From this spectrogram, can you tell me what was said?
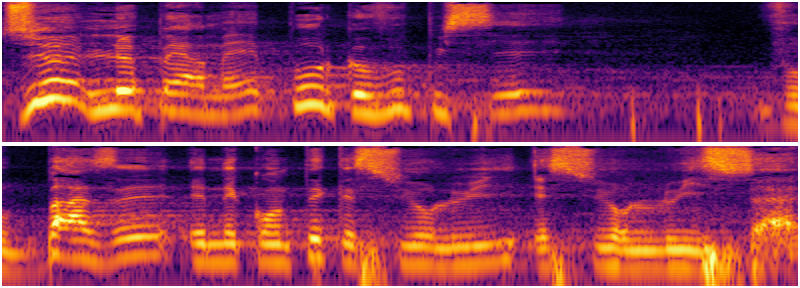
Dieu le permet pour que vous puissiez vous baser et ne compter que sur lui et sur lui seul.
